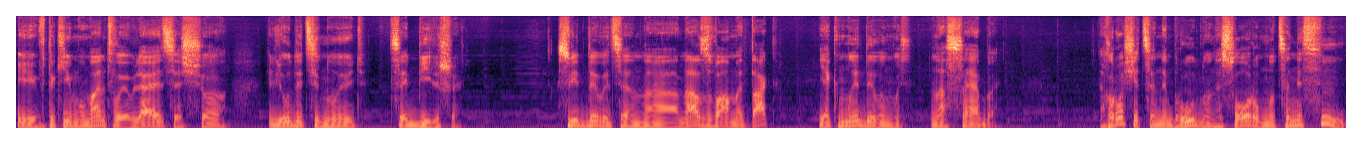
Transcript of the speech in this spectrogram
І в такий момент виявляється, що люди цінують це більше. Світ дивиться на нас з вами так, як ми дивимось на себе. Гроші це не брудно, не соромно, це не фу.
